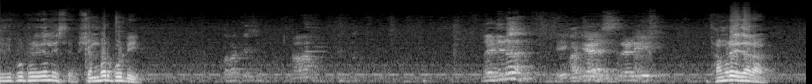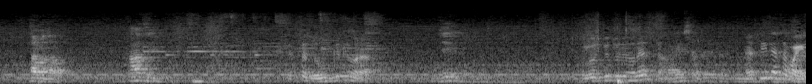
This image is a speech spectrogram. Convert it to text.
किती कोटी गेले शंभर कोटी. रेडी ना थांब रे जरा. थांबा थांबा हो रहा क्लोज भी हो रहा है इसका रहता वाइट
